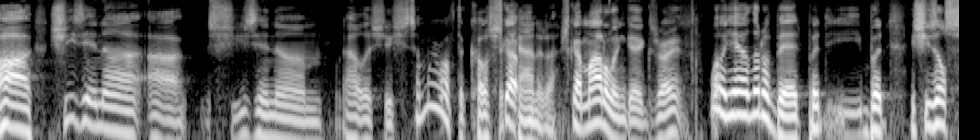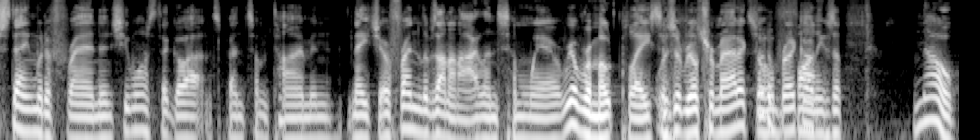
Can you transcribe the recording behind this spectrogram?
Uh she's in uh uh she's in um where the hell is she? She's somewhere off the coast She's of got Canada. She's got modeling gigs, right? Well, yeah, a little bit, but but she's also staying with a friend, and she wants to go out and spend some time in nature. Her friend lives on an island somewhere, a real remote place. Was it real traumatic? The sort whole of breakup. funny? 'cause, uh, No,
